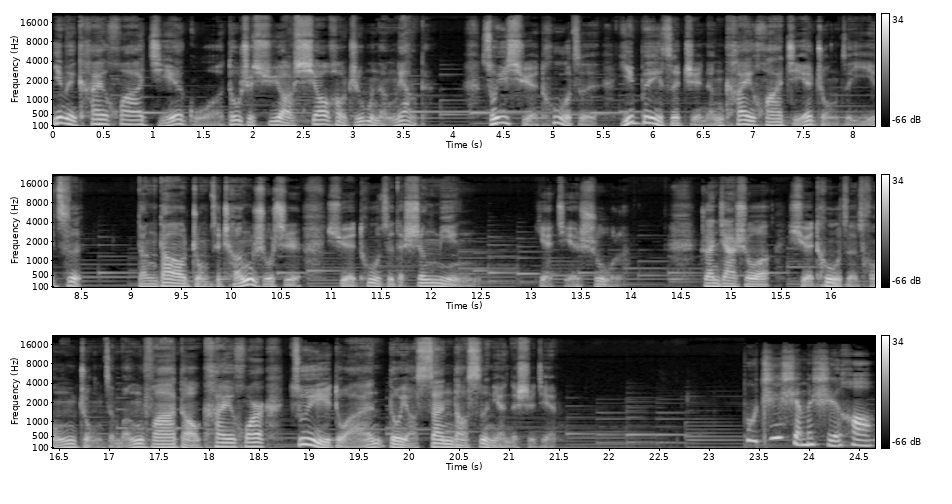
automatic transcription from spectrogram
因为开花结果都是需要消耗植物能量的。所以，雪兔子一辈子只能开花结种子一次。等到种子成熟时，雪兔子的生命也结束了。专家说，雪兔子从种子萌发到开花，最短都要三到四年的时间。不知什么时候，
